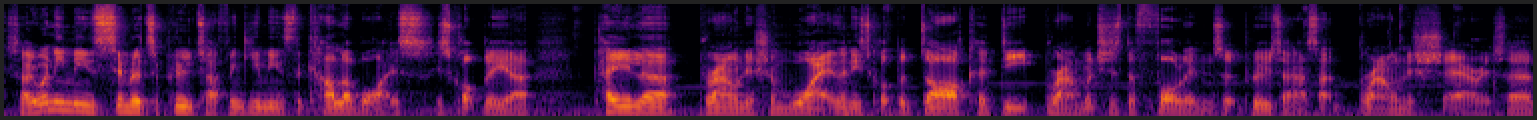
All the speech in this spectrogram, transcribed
So when he means similar to Pluto, I think he means the colour-wise. He's got the uh, paler, brownish and white, and then he's got the darker, deep brown, which is the tholins that Pluto has, that brownish area. So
